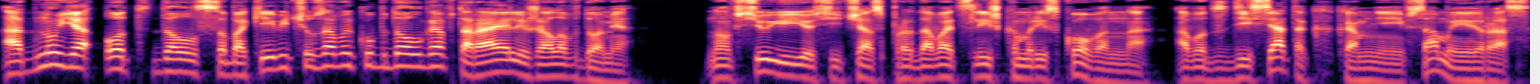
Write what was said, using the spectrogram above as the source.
Одну я отдал Собакевичу за выкуп долга, вторая лежала в доме но всю ее сейчас продавать слишком рискованно, а вот с десяток камней в самый раз.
